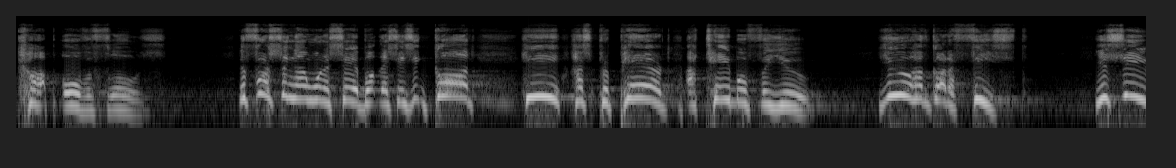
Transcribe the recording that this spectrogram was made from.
cup overflows. The first thing I want to say about this is that God he has prepared a table for you. You have got a feast. You see,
